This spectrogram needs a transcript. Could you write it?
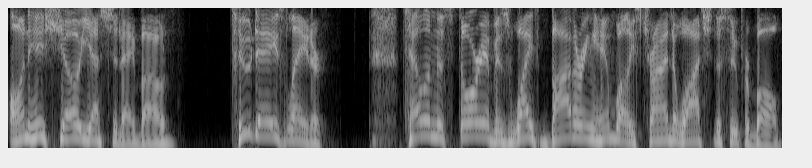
on his show yesterday, Bone. Two days later, telling the story of his wife bothering him while he's trying to watch the Super Bowl.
